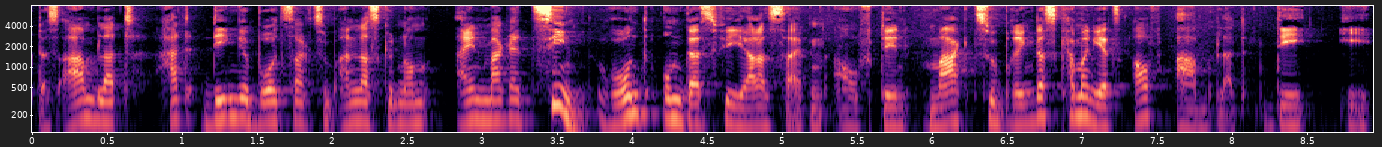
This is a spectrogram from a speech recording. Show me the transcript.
Und das Abendblatt hat den Geburtstag zum Anlass genommen, ein Magazin rund um das Vier Jahreszeiten auf den Markt zu bringen. Das kann man jetzt auf abendblatt.de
